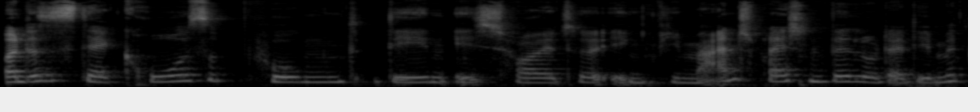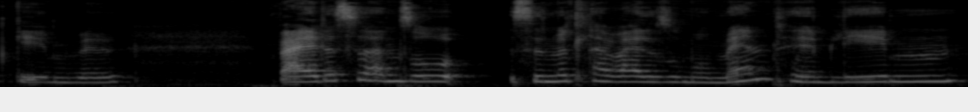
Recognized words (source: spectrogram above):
Und das ist der große Punkt, den ich heute irgendwie mal ansprechen will oder dir mitgeben will, weil das dann so sind mittlerweile so Momente im Leben,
